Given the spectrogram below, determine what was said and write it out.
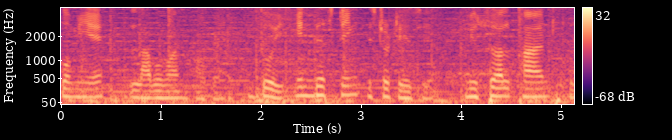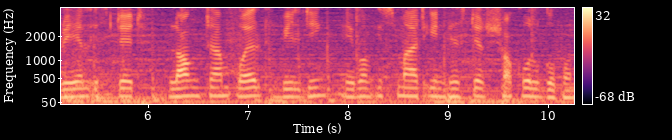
কমিয়ে লাভবান হবেন। দুই investing strategy mutual fund real estate long term wealth building এবং স্মার্ট ইনভেস্টের সকল গোপন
